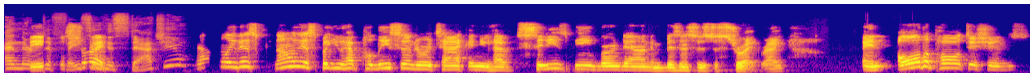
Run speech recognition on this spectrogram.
and they're Being defacing destroyed. his statue. not only this, not only this, but you have police under attack and you have cities being burned down and businesses destroyed, right? And all the politicians,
